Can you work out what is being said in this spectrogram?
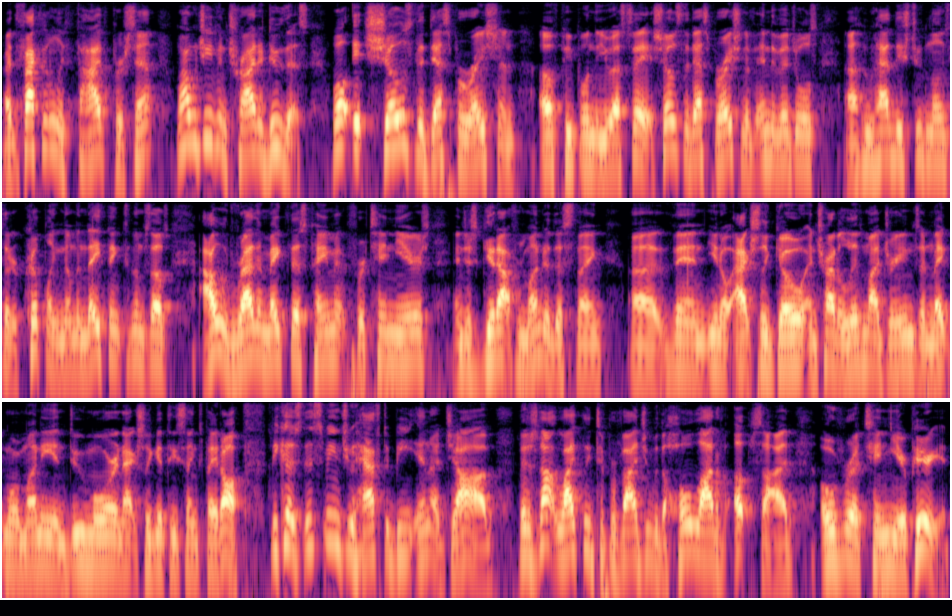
Right? The fact that only 5%, why would you even try to do this? Well, it shows the desperation of people in the US today. It shows the desperation of individuals uh, who have these student loans that are crippling them, and they think to themselves, I would rather make this payment for 10 years and just get out from under this thing uh, than, you know, actually go and try to live my dreams and make more money and do more and actually get these things paid off. Because this means you have to be in a job that is not likely to provide you with a whole lot of upside over a 10 year period,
